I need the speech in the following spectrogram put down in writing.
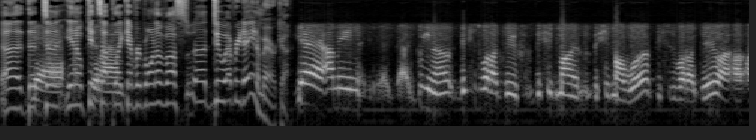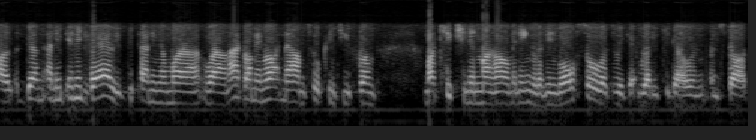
uh, that yeah, uh, you know gets up like every one of us uh, do every day in America. Yeah, I mean, uh, you know, this is what I do. This is my this is my work. This is what I do. I, I, I done, and it, and it varies depending on where I, where I'm at. I mean, right now I'm talking to you from my kitchen in my home in England in Walsall as we get ready to go and, and start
